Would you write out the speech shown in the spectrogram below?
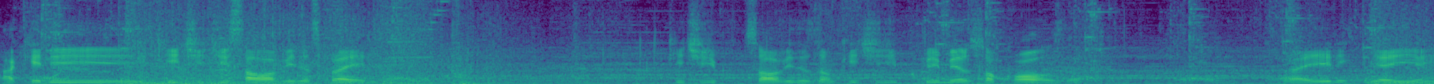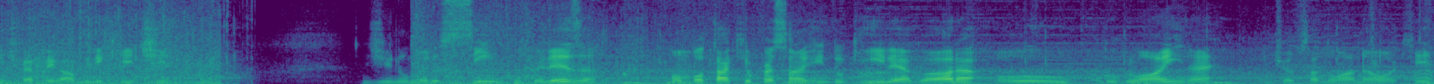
aquele kit de salva-vidas pra ele. Kit de salva-vidas não, kit de primeiros socorros, né? Pra ele. E aí a gente vai pegar o mini kit de número 5, beleza? Vamos botar aqui o personagem do Guile agora, ou do Gloin, né? A gente vai precisar de um anão aqui.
